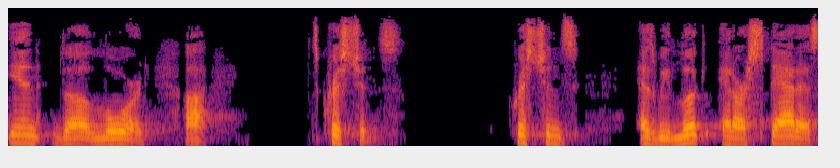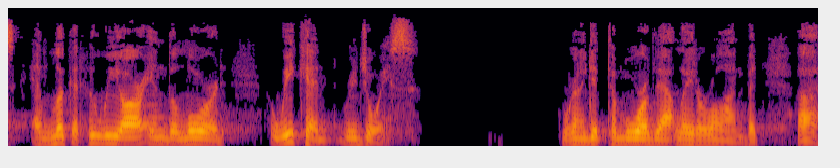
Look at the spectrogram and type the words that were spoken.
in the Lord. Uh, it's Christians. Christians as we look at our status and look at who we are in the Lord, we can rejoice. We're going to get to more of that later on, but uh,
